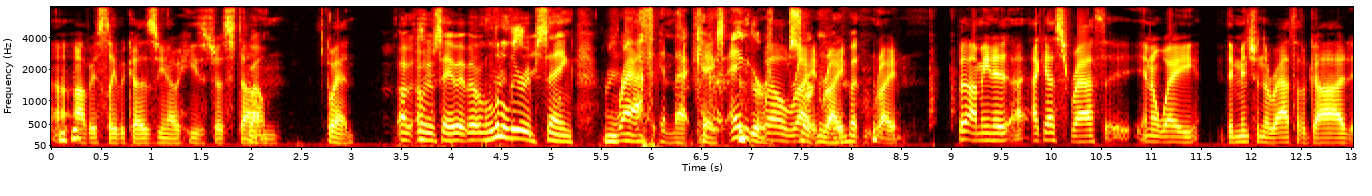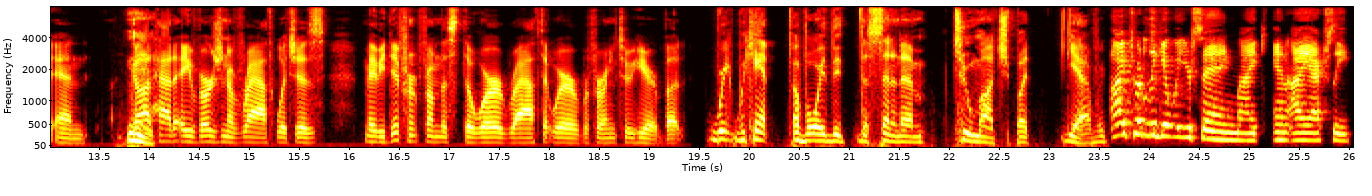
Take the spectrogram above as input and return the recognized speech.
Uh, Obviously, because, you know, he's just, um, Well- go ahead. I was going to say a little leery of saying wrath in that case. Anger, Well, right, right, but right. But I mean, it, I guess wrath, in a way, they mention the wrath of God, and Hmm. God had a version of wrath which is maybe different from this the word wrath that we're referring to here. But we we can't avoid the, the synonym too much. But yeah, we, I totally get what you're saying, Mike, and I actually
